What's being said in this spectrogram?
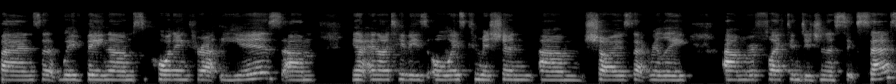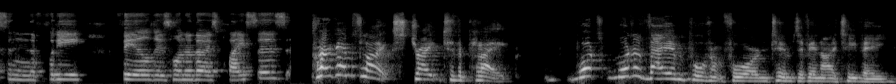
fans that we've been um, supporting throughout the years. Um, you know, NITV's always commissioned um, shows that really um, reflect Indigenous success and the footy field is one of those places. Programs like Straight to the Plate, what what are they important for in terms of NITV?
